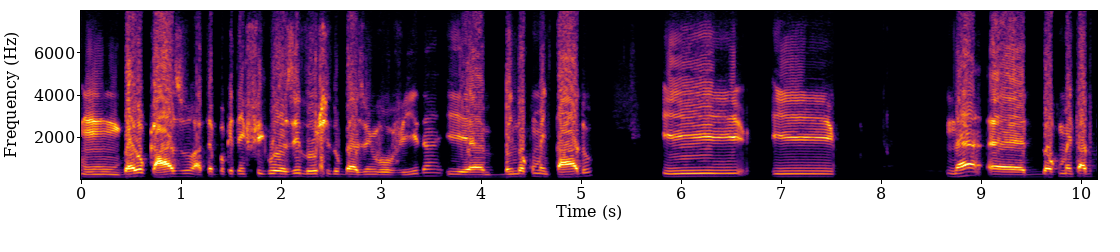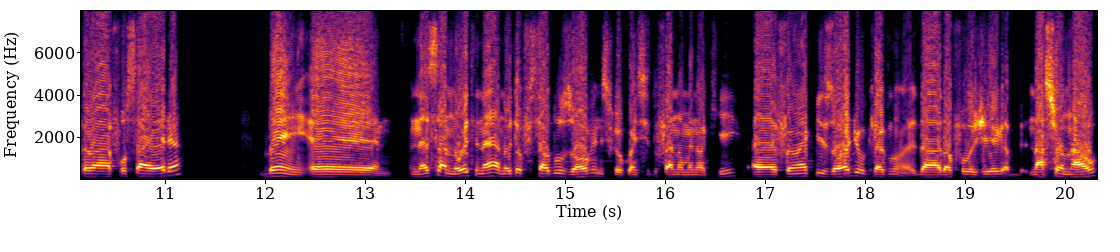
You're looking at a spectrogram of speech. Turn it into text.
um belo caso, até porque tem figuras ilustres do Brasil envolvida e é bem documentado e, e né, é, documentado pela Força Aérea. Bem, é, nessa noite, né, a noite oficial dos OVNIs, que eu conheci do fenômeno aqui, é, foi um episódio que, da, da ufologia nacional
